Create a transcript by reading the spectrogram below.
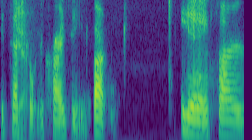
It's Yeah. absolutely crazy. But yeah, so,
